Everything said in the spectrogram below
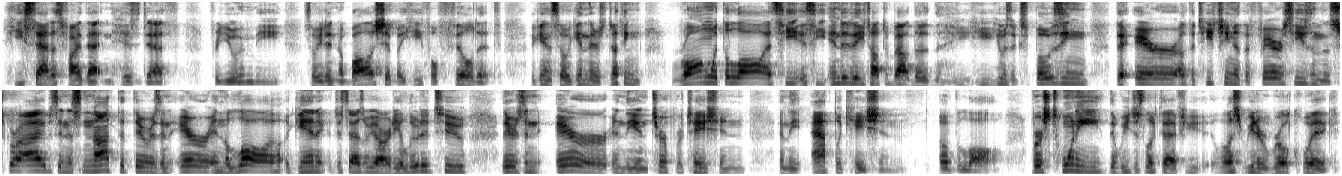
He satisfied that in his death for you and me. So he didn't abolish it, but he fulfilled it. Again, so again, there's nothing wrong with the law. As he as he ended it, he talked about the, the he, he was exposing the error of the teaching of the Pharisees and the scribes. And it's not that there is an error in the law. Again, just as we already alluded to, there's an error in the interpretation and the application of the law verse 20 that we just looked at, if you, let's read it real quick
